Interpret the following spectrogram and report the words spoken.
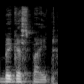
Biggest bite.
